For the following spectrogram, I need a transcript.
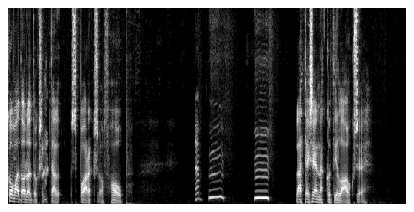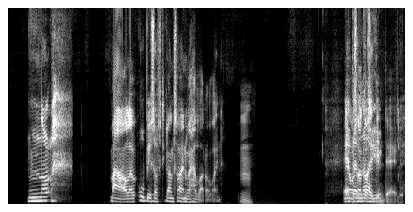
kovat odotukset tällä Sparks of Hope? Mm, Lähteekö se ennakkotilaukseen? no, mä olen Ubisoftin kanssa aina vähän varovainen. Mm. Entä tosi- Nightingale?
